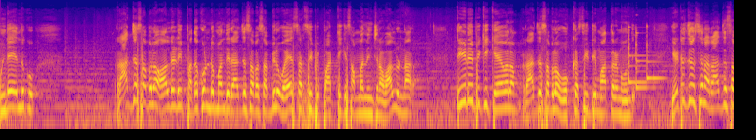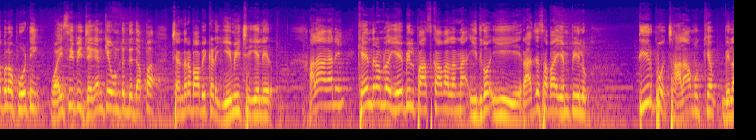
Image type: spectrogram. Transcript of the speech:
ఉండేందుకు రాజ్యసభలో ఆల్రెడీ పదకొండు మంది రాజ్యసభ సభ్యులు వైఎస్ఆర్సీపీ పార్టీకి సంబంధించిన వాళ్ళు ఉన్నారు టీడీపీకి కేవలం రాజ్యసభలో ఒక్క సీటు మాత్రమే ఉంది. ఎటు చూసినా రాజ్యసభలో పోటీ వైసీపీ జగన్కే ఉంటుంది తప్ప చంద్రబాబు ఇక్కడ ఏమీ చేయలేరు. అలాగని కేంద్రంలో ఏ బిల్ పాస్ కావాలన్నా ఇదిగో ఈ రాజ్యసభ ఎంపీలు తీర్పు చాలా ముఖ్యం వీళ్ళ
